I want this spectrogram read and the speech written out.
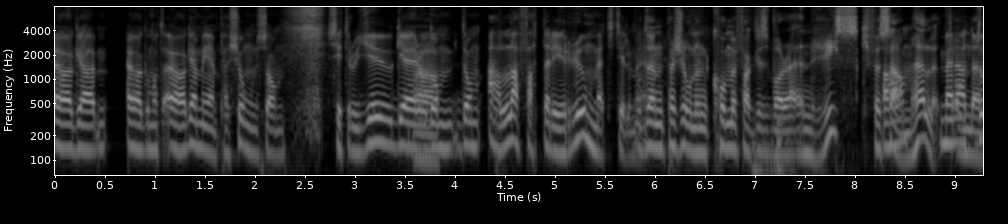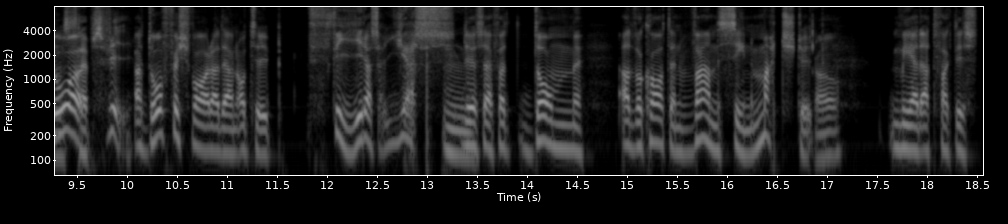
öga, öga mot öga med en person som sitter och ljuger Ja. och de, de alla fattar det i rummet till och med. Och den personen kommer faktiskt vara en risk för Ja, samhället men om den då- släpps fri. Att då försvara den och typ fira så här, yes! Mm. Det är så här för att de, advokaten vann sin match typ. Ja. med att faktiskt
